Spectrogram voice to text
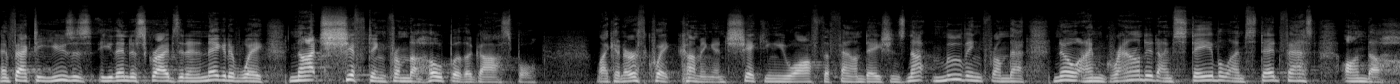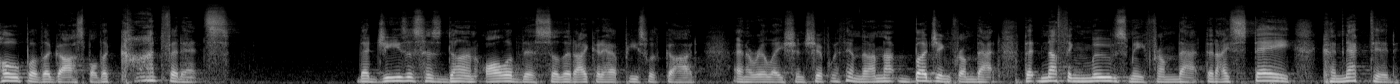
In fact, he uses, he then describes it in a negative way, not shifting from the hope of the gospel. Like an earthquake coming and shaking you off the foundations, not moving from that. No, I'm grounded, I'm stable, I'm steadfast on the hope of the gospel, the confidence that Jesus has done all of this so that I could have peace with God and a relationship with Him, that I'm not budging from that, that nothing moves me from that, that I stay connected,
